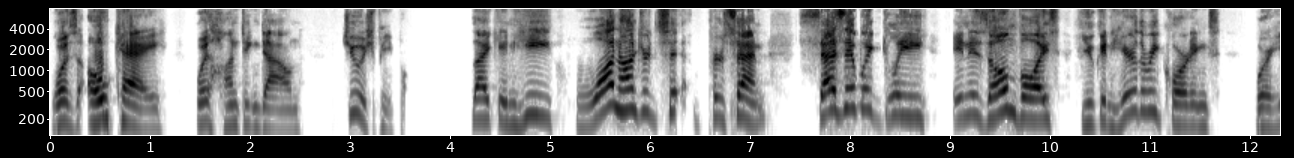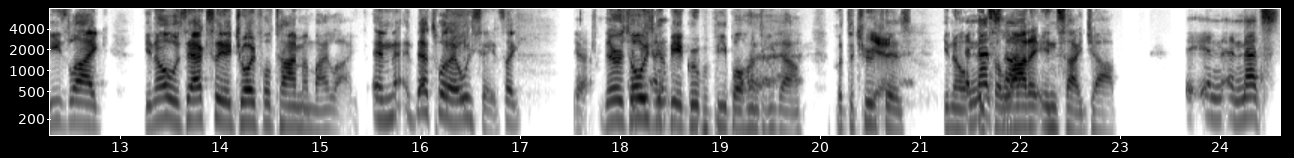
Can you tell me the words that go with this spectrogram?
was okay with hunting down Jewish people. Like, and he 100% says it with glee in his own voice. You can hear the recordings where he's like, you know, it was actually a joyful time in my life. And that's what I always say. It's like, Yeah. there's always going to be a group of people hunting you down. But the truth Yeah. is, you know, And it's that's a not- lot of inside job. and and that's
